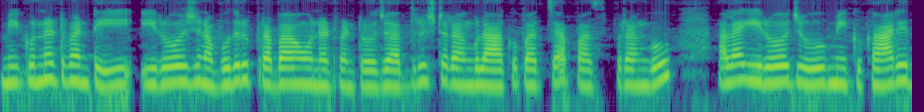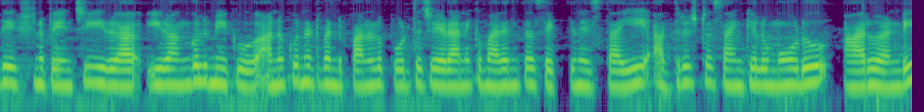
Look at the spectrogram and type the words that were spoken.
మీకున్నటువంటి ఈ రోజున బుధుడు ప్రభావం ఉన్నటువంటి రోజు అదృష్ట రంగులు ఆకుపచ్చ పసుపు రంగు అలాగే ఈరోజు మీకు కార్యదీక్షను పెంచి ఈ రంగులు మీకు అనుకున్నటువంటి పనులు పూర్తి చేయడానికి మరింత శక్తినిస్తాయి అదృష్ట సంఖ్యలు మూడు ఆరు అండి.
